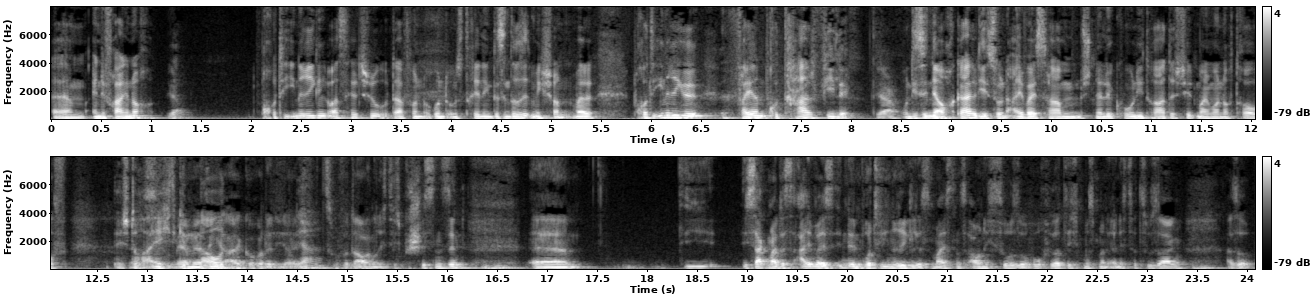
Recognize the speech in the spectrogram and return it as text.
ähm, eine Frage noch. Ja. Proteinriegel, was hältst du davon rund ums Training? Das interessiert mich schon, weil Proteinriegel feiern brutal viele. Ja. Und die sind ja auch geil, die sollen Eiweiß haben, schnelle Kohlenhydrate steht manchmal noch drauf. Ist ja, doch eigentlich genau. Alkohole, die ja. zum Verdauen richtig beschissen sind. Mhm. Ähm, die, ich sag mal, das Eiweiß in den Proteinriegel ist meistens auch nicht so, so hochwertig, muss man ehrlich dazu sagen. Mhm. Also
